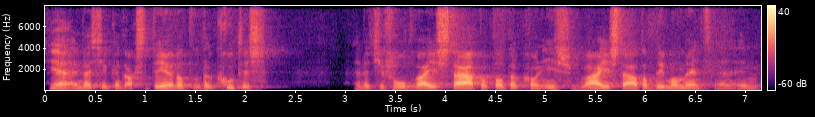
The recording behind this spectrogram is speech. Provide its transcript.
Ja. hè, en dat je kunt accepteren dat het ook goed is, en dat je voelt waar je staat, dat dat ook gewoon is waar je staat op dit moment. Hè, en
